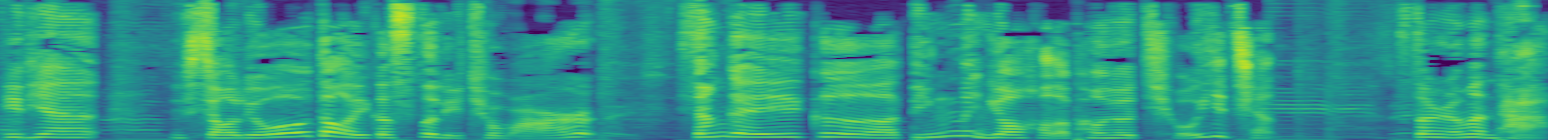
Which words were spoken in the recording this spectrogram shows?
一天。小刘到一个寺里去玩儿，想给一个顶顶要好的朋友求一签。僧人问他：“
